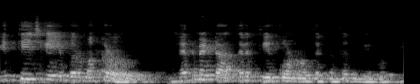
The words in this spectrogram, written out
ಇತ್ತೀಚೆಗೆ ಇಬ್ಬರು ಮಕ್ಕಳು ಹೆಲ್ಮೆಟ್ ಹಾಕ್ತಾರೆ ತೀರ್ಕೊಂಡ್ರು ಅಂತಕ್ಕಂಥದ್ದು ನಿಮಗೆ ಗೊತ್ತು.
